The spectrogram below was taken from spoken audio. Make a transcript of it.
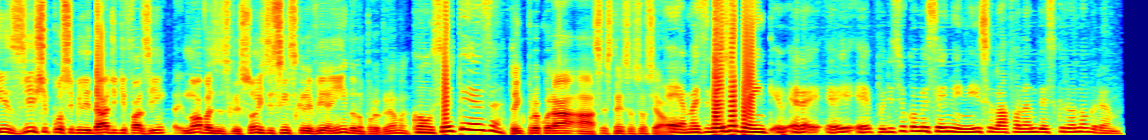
existe possibilidade de fazer novas inscrições, de se inscrever ainda no programa? Com certeza. Tem que procurar a assistência social. É, mas veja bem, era, é, é por isso eu comecei no início lá falando desse cronograma.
